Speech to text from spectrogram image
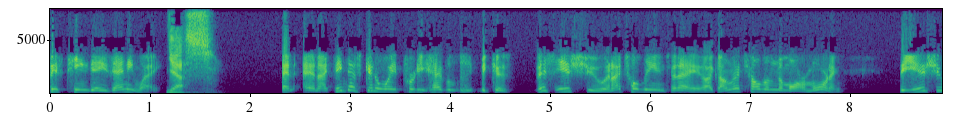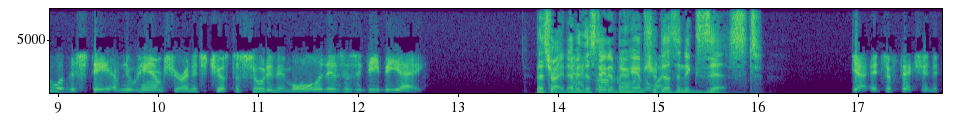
15 days anyway. Yes. And and I think that's going to weigh pretty heavily because this issue, and I told Ian today, like I'm going to tell them tomorrow morning, the issue of the state of New Hampshire, and it's just a pseudonym. All it is is a DBA. That's right. I mean, the state of New Hampshire away. doesn't exist. Yeah, it's a fiction. It,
